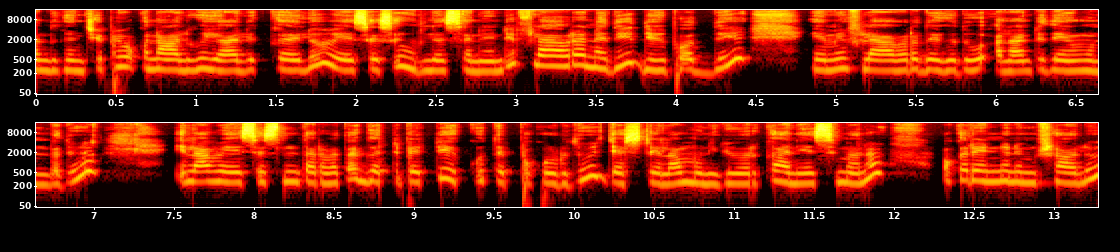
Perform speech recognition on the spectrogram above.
అందుకని చెప్పి ఒక నాలుగు యాలక్కాయలు వేసేసి వదిలేసానండి. ఫ్లేవర్ అనేది దిగిపోద్ది ఏమీ ఫ్లేవర్ దిగదు అలాంటిది ఏమి ఉండదు. ఇలా వేసేసిన తర్వాత గట్టి పెట్టి ఎక్కువ తిప్పకూడదు జస్ట్ ఇలా మునిగి వరకు అనేసి మనం ఒక రెండు నిమిషాలు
